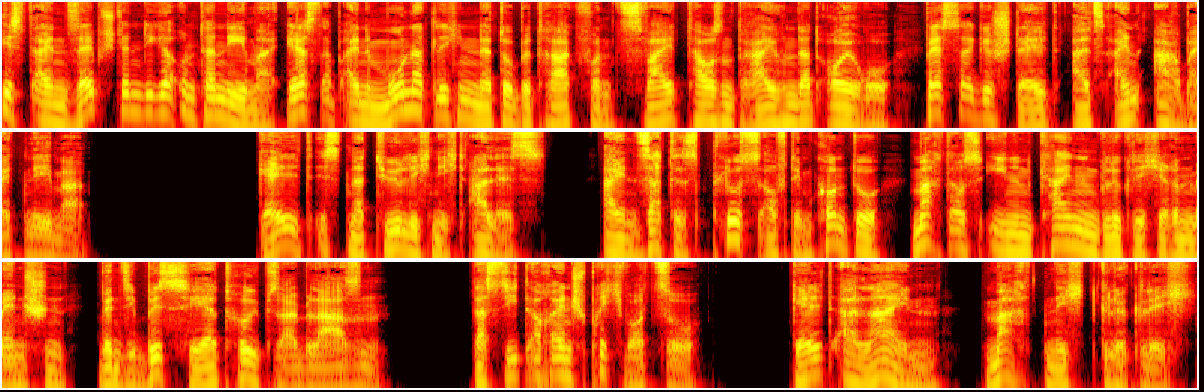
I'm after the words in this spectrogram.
ist ein selbstständiger Unternehmer erst ab einem monatlichen Nettobetrag von 2300 Euro besser gestellt als ein Arbeitnehmer. Geld ist natürlich nicht alles. Ein sattes Plus auf dem Konto macht aus ihnen keinen glücklicheren Menschen, wenn sie bisher Trübsal blasen. Das sieht auch ein Sprichwort so. Geld allein macht nicht glücklich.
